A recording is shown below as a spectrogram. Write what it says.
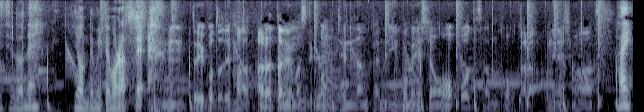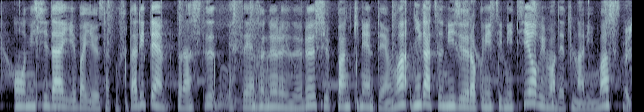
一度ね読んでみてもらって。うん、ということで、まあ、改めましてこの展覧会のインフォメーションを太田さんの方からお願いします。はい。大西大湯葉優作2人展プラス SF ぬるぬる出版記念展は2月26日日曜日までとなります、はい。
